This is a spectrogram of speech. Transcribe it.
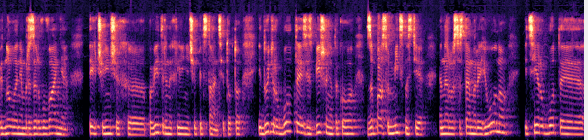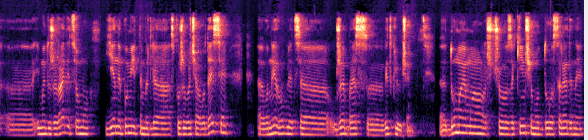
відновленням резервування тих чи інших е, повітряних ліній чи підстанцій. Тобто ідуть роботи зі збільшення такого запасу міцності енергосистеми регіону, І ці роботи, е, і ми дуже раді цьому, є непомітними для споживача в Одесі. Е, Вони робляться вже без е, відключень. Думаємо, що закінчимо до середини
